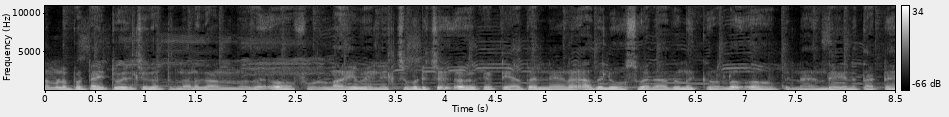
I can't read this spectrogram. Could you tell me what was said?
നമ്മളിപ്പോൾ ടൈറ്റ് വലിച്ച് കെട്ടുന്നതാണ് കാണുന്നത്. ഫുള്ളായി വലിച്ച് പിടിച്ച് കെട്ടിയാൽ തന്നെയാണ് അത് ലൂസ് വരാതെ നിൽക്കുകയുള്ളൂ. പിന്നെ എന്തെങ്കിലും തട്ട്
